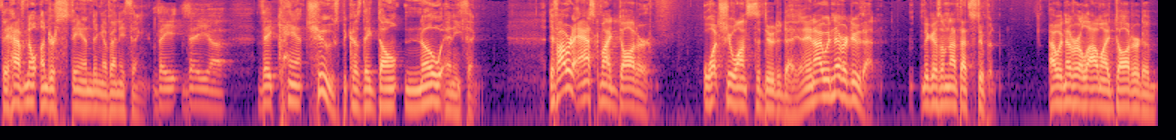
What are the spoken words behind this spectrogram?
They have no understanding of anything. They they uh, they can't choose because they don't know anything. If I were to ask my daughter what she wants to do today, and I would never do that because I'm not that stupid. I would never allow my daughter to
